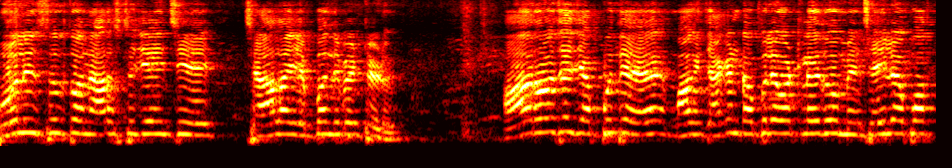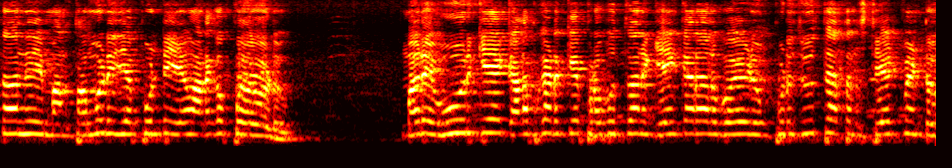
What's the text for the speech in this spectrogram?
పోలీసులతో అరెస్ట్ చేయించి చాలా ఇబ్బంది పెట్టాడు. ఆ రోజే చెప్తే మాకు జగన్ డబ్బులు ఇవ్వట్లేదు మేము చేయలేకపోతున్నామని మన తమ్ముడు చెప్పుంటే ఏం అడగకపోయాడు మరి ఊరికే గడప గడకే ప్రభుత్వానికి ఏం కరాలు పోయాడు? ఇప్పుడు చూస్తే అతని స్టేట్మెంటు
